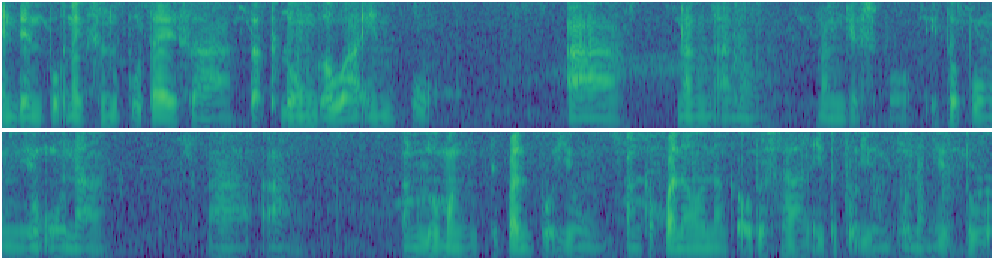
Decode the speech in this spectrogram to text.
And then po nagsunod po tayo sa tatlong gawain po ah, ng ano ng Diyos po. Ito pong yung una ah, ah, ang lumang tipan po yung ang kapanahon ng kautosan. Ito po yung unang yugto.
